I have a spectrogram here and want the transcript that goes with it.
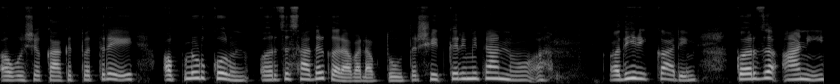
आवश्यक कागदपत्रे अपलोड करून अर्ज सादर करावा लागतो. तर शेतकरी मित्रांनो अ, अधिकारीण कर्ज आणि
